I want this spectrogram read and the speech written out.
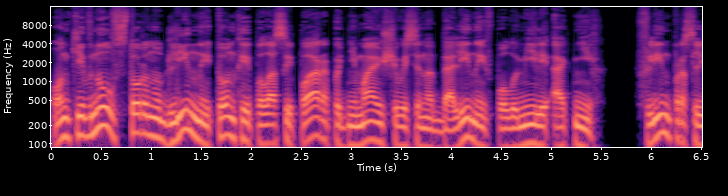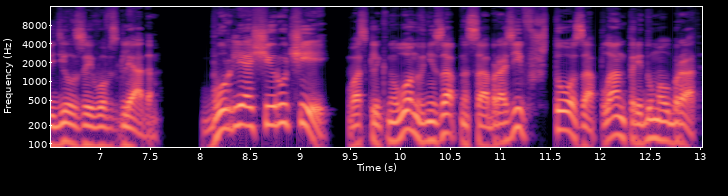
Он кивнул в сторону длинной тонкой полосы пара, поднимающегося над долиной в полумиле от них. Флинн проследил за его взглядом. «Бурлящий ручей!» — воскликнул он, внезапно сообразив, что за план придумал брат.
